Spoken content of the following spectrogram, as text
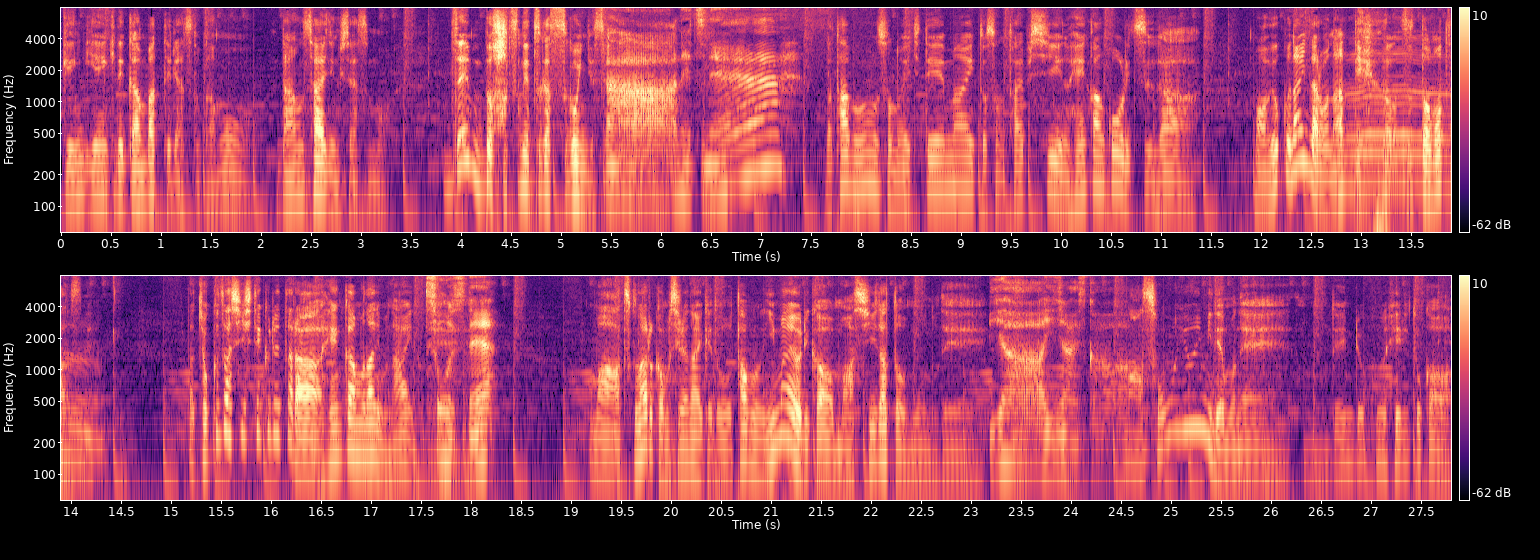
現現役で頑張ってるやつとかもダウンサイジングしたやつも全部発熱がすごいんですよ。あー熱ね。ら多分その HDMI とその Type-C の変換効率が、まあ、良くないんだろうなっていうのをずっと思ってたんですね。直差ししてくれたら変換も何もないので。そうですね。まあ熱くなるかもしれないけど多分今よりかはマシだと思うので。いやーいいじゃないですか、まあそういう意味でもねうん電力の減りとかは、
